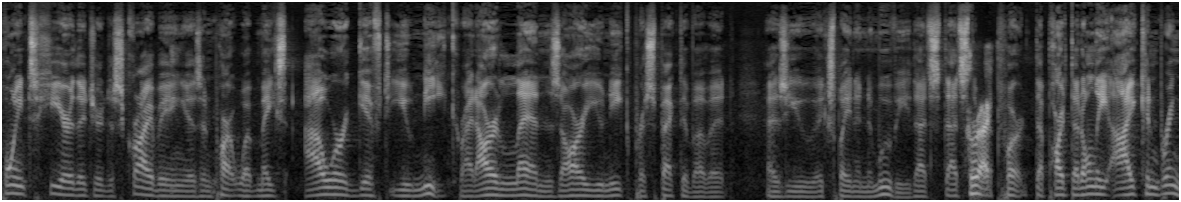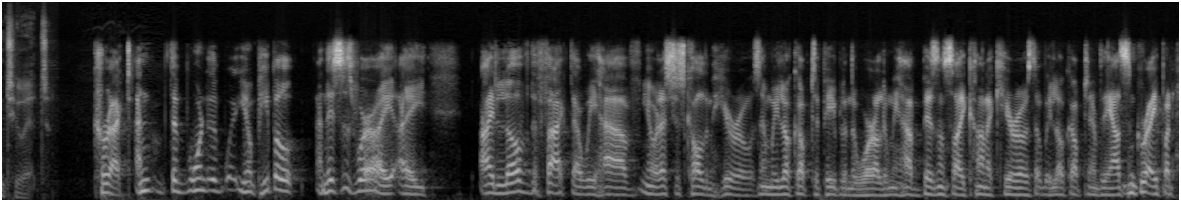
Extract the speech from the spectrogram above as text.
point here that you're describing is in part what makes our gift unique, right? Our lens, our unique perspective of it as you explain in the movie. That's that's Correct. the part the part that only I can bring to it. Correct. And the one, you know, people, and this is where I, I, I love the fact that we have, you know, let's just call them heroes, and we look up to people in the world, and we have business iconic heroes that we look up to, and everything else, and great. But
